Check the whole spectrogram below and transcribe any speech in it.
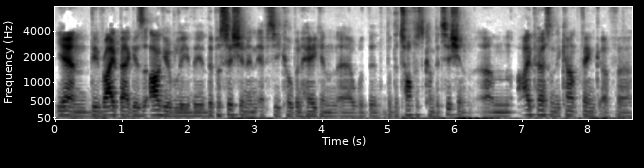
Yeah, and the right back is arguably the, the position in FC Copenhagen uh, with the with the toughest competition. Um, I personally can't think of uh,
